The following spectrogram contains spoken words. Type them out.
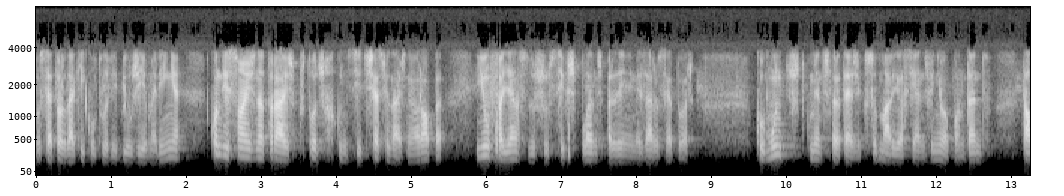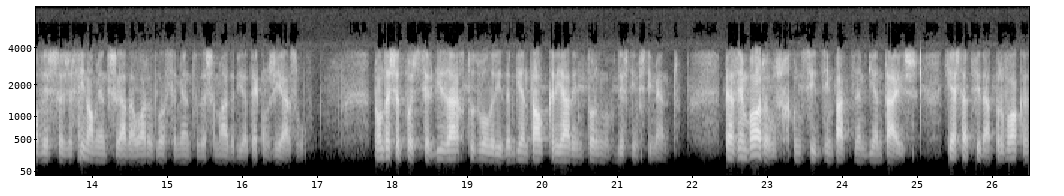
no setor da aquicultura e biologia marinha, condições naturais por todos reconhecidos excepcionais na Europa e um falhanço dos sucessivos planos para dinamizar o setor. Como muitos documentos estratégicos sobre mar e oceanos vinham apontando, talvez seja finalmente chegada a hora do lançamento da chamada biotecnologia azul. Não deixa depois de ser bizarro todo o alarido ambiental criado em torno deste investimento. Pese embora os reconhecidos impactos ambientais que esta atividade provoca,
